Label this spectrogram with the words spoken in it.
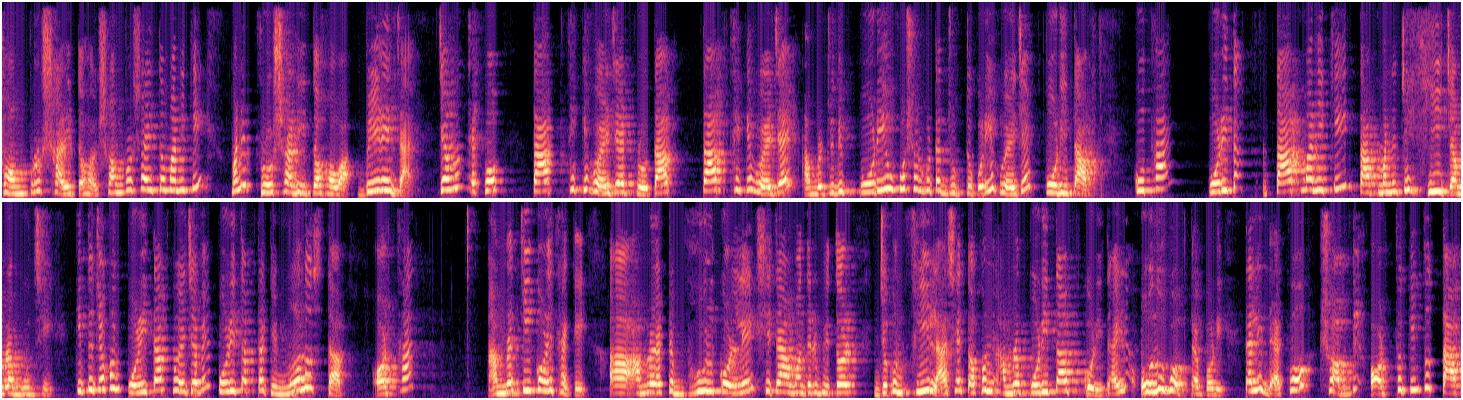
সম্প্রসারিত হয়। সম্প্রসারিত মানে কি? মানে প্রসারিত হওয়া, বেড়ে যায়। যেমন দেখো, তাপ থেকে হয়ে যায় প্রতাপ তাপ থেকে হয়ে যায়। আমরা যদি পরি উপসর্গটা যুক্ত করি, হয়ে যায় পরিতাপ। কোথায়? পরিতাপ, তাপ মানে কি? তাপ মানে হচ্ছে হিট আমরা বুঝি। কিন্তু যখন পরিতাপ হয়ে যাবে, পরিতাপটা কি? মনস্তাপ। অর্থাৎ আমরা কি করে থাকি? আমরা একটা ভুল করলে সেটা আমাদের ভিতর যখন ফিল আসে, তখন আমরা পরিতাপ করি, তাই না? অনুভবটা করি। তাহলে দেখো, শব্দের অর্থ কিন্তু তাপ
